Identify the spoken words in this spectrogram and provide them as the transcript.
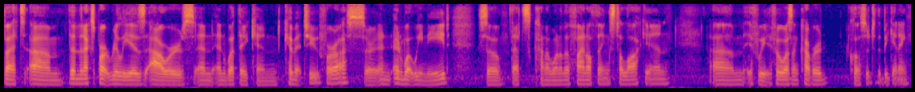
But um, then the next part really is hours and, and what they can commit to for us, or, and, and what we need. So that's kind of one of the final things to lock in. Um, if we if it wasn't covered closer to the beginning.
